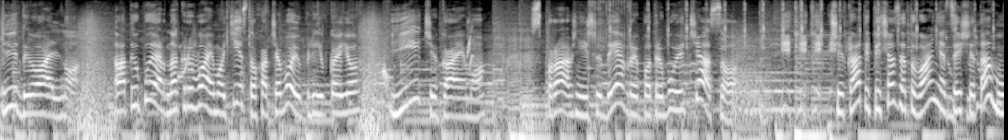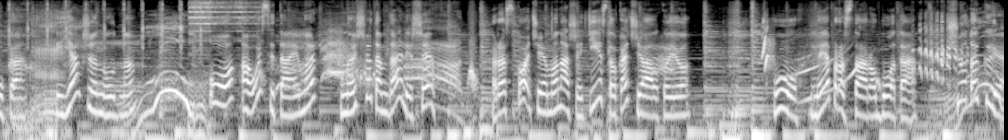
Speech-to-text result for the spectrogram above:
Ідеально. А тепер накриваємо тісто харчовою плівкою і чекаємо. Справжні шедеври потребують часу. Чекати під час готування це ще та мука. І як же нудно. О, а ось і таймер. Ну що там далі, шеф? Розкочуємо наше тісто качалкою. Ух, непроста робота. Що таке?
